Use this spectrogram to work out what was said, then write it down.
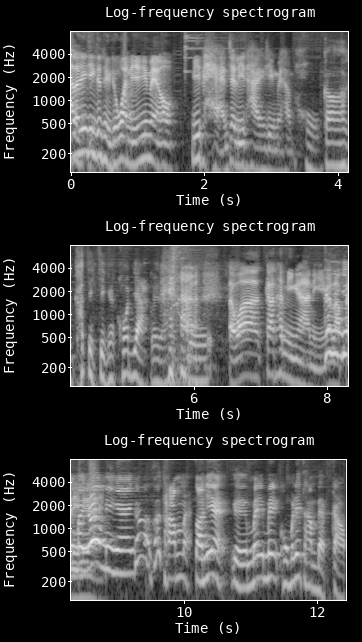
อะแล้วจริงๆจนถึงทุกวันนี้พี่แมวมีแผนจะรีไทายจริงๆไหมครับ โอ้โหก็ก็จริงๆก็โคตรอยากเลยนะเออแต่ว่าก็ถ้ามีงานอย่างงี้ก็ก็จรับไปริงๆมันเรื่ก็อยมีงานก็ก็ทำอะตอนเนี้ยเออไม่ไม่คงไม่ได้ทำแบบเก่า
